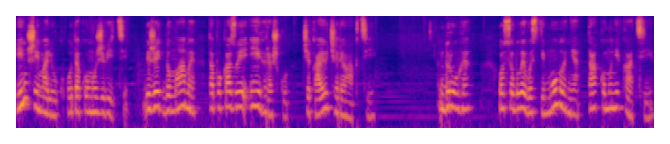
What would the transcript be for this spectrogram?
Інший малюк у такому ж віці біжить до мами та показує іграшку, чекаючи реакції. Друге особливості мовлення та комунікації,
